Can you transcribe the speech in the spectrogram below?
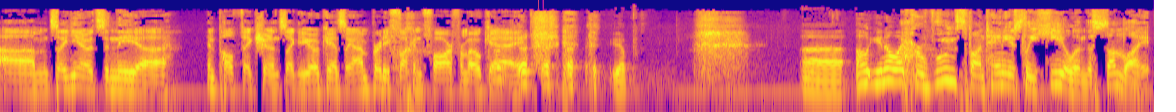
Um, it's like you know it's in the uh, in Pulp Fiction. It's like you okay? It's like I'm pretty fucking far from okay. Yep. Uh, oh, you know what? Her wounds spontaneously heal in the sunlight.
